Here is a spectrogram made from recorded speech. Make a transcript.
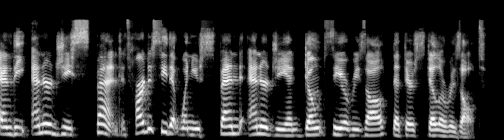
and the energy spent. It's hard to see that when you spend energy and don't see a result, that there's still a result.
